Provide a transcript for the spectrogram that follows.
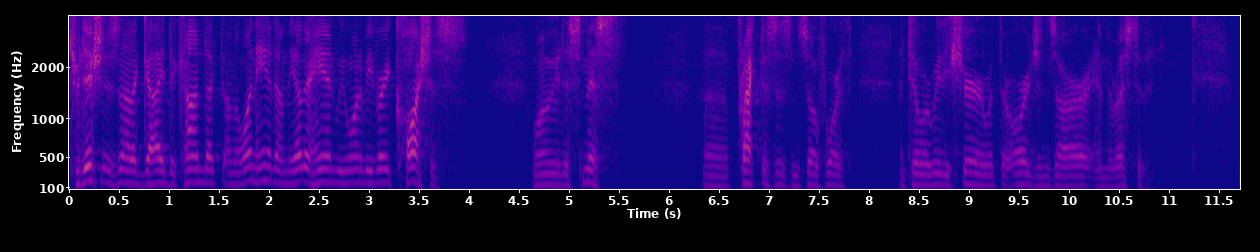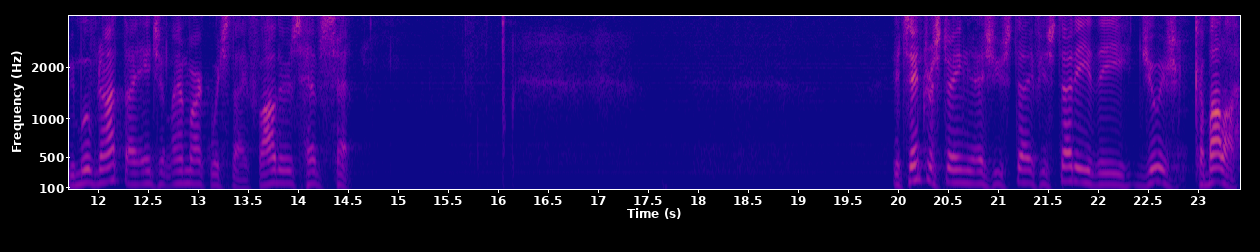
tradition is not a guide to conduct on the one hand. On the other hand, we want to be very cautious when we dismiss uh, practices and so forth until we're really sure what their origins are and the rest of it. Remove not thy ancient landmark which thy fathers have set. It's interesting as you study, if you study the Jewish Kabbalah,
